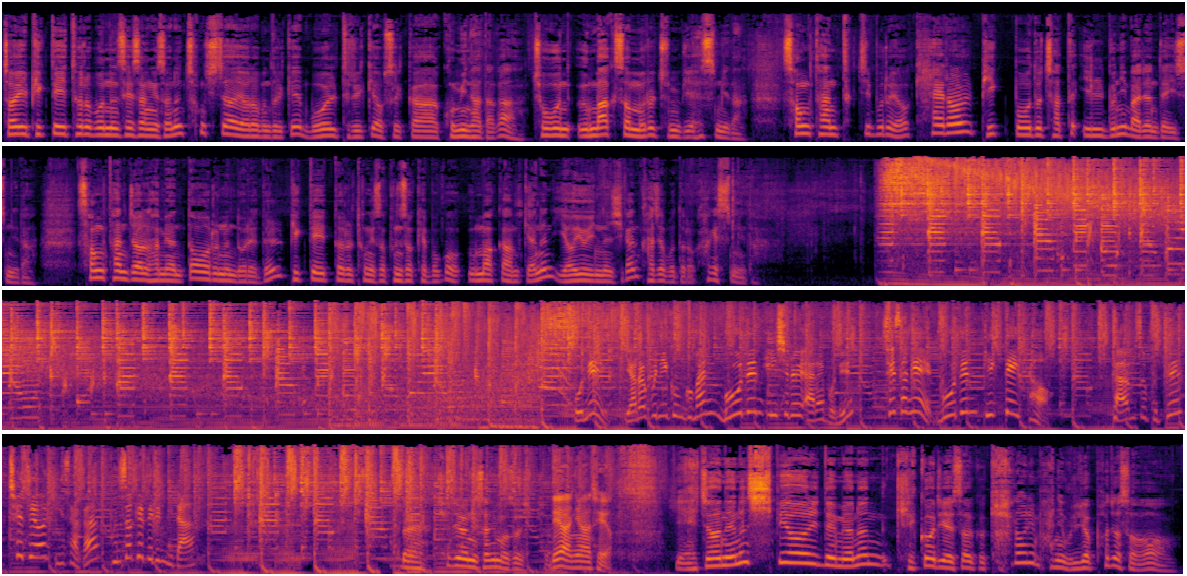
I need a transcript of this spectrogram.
저희 빅데이터로 보는 세상에서는 청취자 여러분들께 뭘 드릴 게 없을까 고민하다가 좋은 음악 선물을 준비했습니다. 성탄 특집으로요. 캐럴 빅보드 차트 1분이 마련되어 있습니다. 성탄절 하면 떠오르는 노래들 빅데이터를 통해서 분석해보고 음악과 함께하는 여유 있는 시간 가져보도록 하겠습니다. 오늘 여러분이 궁금한 모든 이슈를 알아보는 세상의 모든 빅데이터. 다음 소프트 최재원 이사가 분석해 드립니다. 네, 최재원 이사님 어서 오십시오. 네, 안녕하세요. 예전에는 12월이 되면은 길거리에서 그 캐럴이 많이 울려 퍼져서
